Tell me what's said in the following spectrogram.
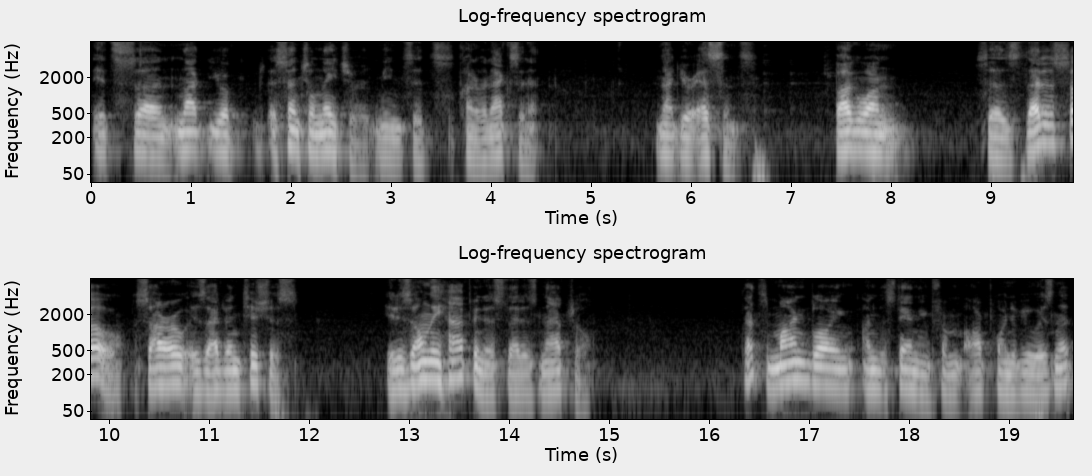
it's uh, not your essential nature. It means it's kind of an accident, not your essence. Bhagavan says, That is so. Sorrow is adventitious. It is only happiness that is natural. That's mind blowing understanding from our point of view, isn't it?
